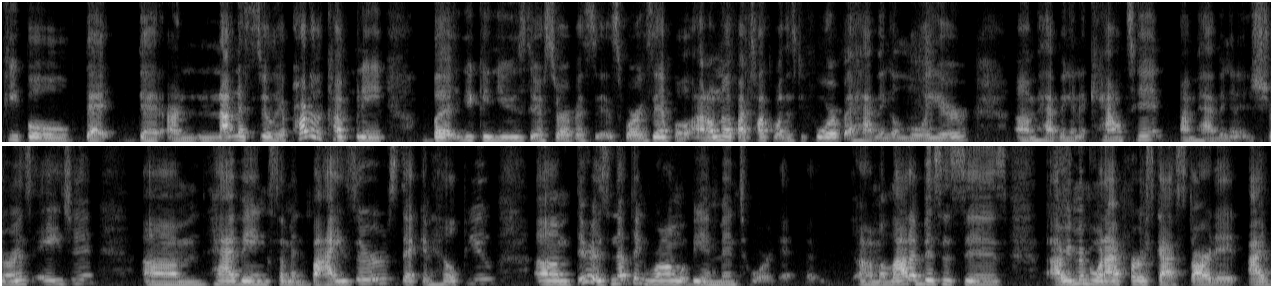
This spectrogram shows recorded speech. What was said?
people that that are not necessarily a part of the company but you can use their services. For example, I don't know if I talked about this before, but having a lawyer, um, having an accountant, um, having an insurance agent, um, having some advisors that can help you. Um, there is nothing wrong with being mentored. Um, a lot of businesses, I remember when I first got started, I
